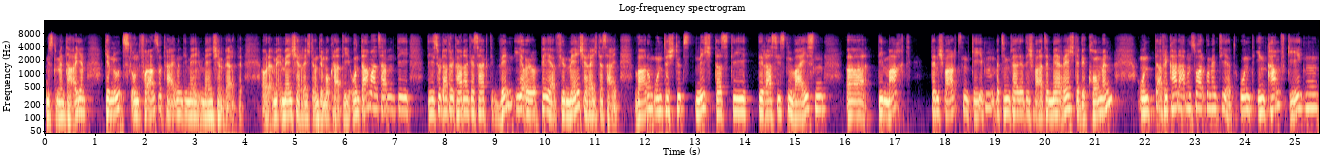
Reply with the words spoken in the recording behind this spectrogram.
Instrumentarien genutzt und voranzutreiben die Menschenwerte oder Menschenrechte und Demokratie. Und damals haben die, die Südafrikaner gesagt, wenn ihr Europäer für Menschenrechte seid, warum unterstützt nicht, dass die, die Rassisten Weißen äh, die Macht den Schwarzen geben, beziehungsweise die Schwarzen mehr Rechte bekommen Und die Afrikaner haben so argumentiert. Und im Kampf gegen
